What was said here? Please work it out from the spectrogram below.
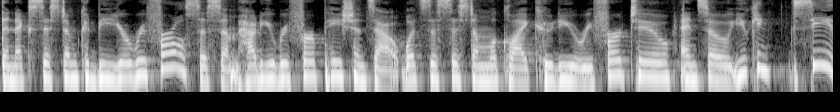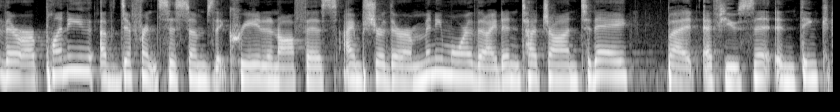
The next system could be your referral system. How do you refer patients out? What's the system look like? Who do you refer to? And so you can see there are plenty of different systems that create an office. I'm sure there are many more that I didn't touch on today. But if you sit and think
